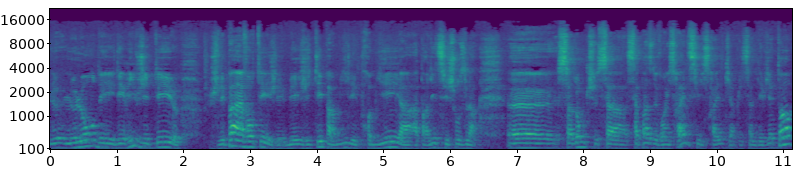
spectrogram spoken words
le, le long des, des rives. J'étais, je ne l'ai pas inventé, mais j'étais parmi les premiers à, parler de ces choses-là. Euh, ça donc, ça, passe devant Israël, c'est Israël qui a appelé ça le Léviathan.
